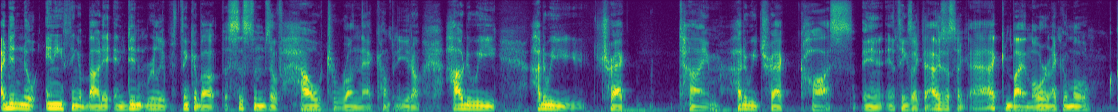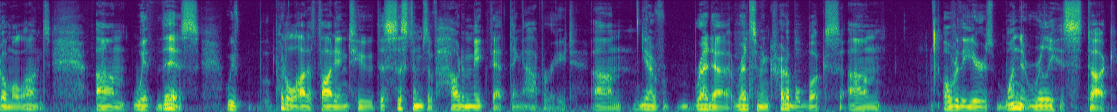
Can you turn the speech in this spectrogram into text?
I didn't know anything about it and didn't really think about the systems of how to run that company. You know, how do we how do we track time? How do we track costs and, and things like that? I was just like, I can buy a mower and I can mow go mow lawns. Um, with this, we've put a lot of thought into the systems of how to make that thing operate. Um, you know, I've read uh, read some incredible books um, over the years. One that really has stuck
